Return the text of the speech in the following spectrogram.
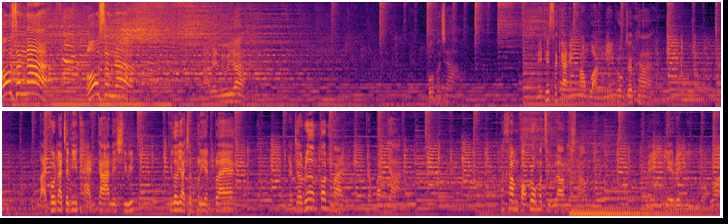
โฮสนาโฮสนาฮาเลลูยาโอ้พระเจ้า ในเทศกาลแห่งความหวังนี้พระองค์เจ้าข้าหลายคนอาจจะมีแผนการในชีวิต ที่เราอยากจะเปลี่ยนแปลง อยากจะเริ่มต้นใหม่กับบางอย่าง พระคำของพระองค์มาถึงเราในเช้านี้ ในเยเรมีบอกว่า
